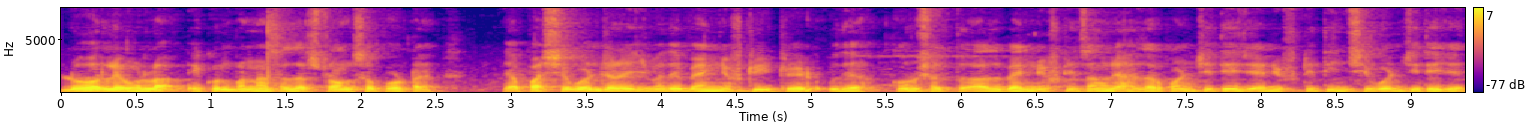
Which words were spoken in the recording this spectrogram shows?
लोअर लेवलला एकोणपन्नास हजार स्ट्रॉंग सपोर्ट आहे. या पाचशे पॉईंटच्या रेंजमध्ये बँक निफ्टी ट्रेड उद्या करू शकतं. आज बँक निफ्टी चांगले हजार पॉईंटची तेजी आहे. निफ्टी तीनशे पॉईंटची तेजी आहे.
